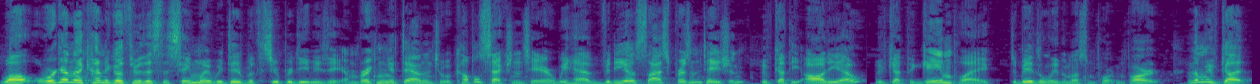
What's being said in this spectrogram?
Well, we're going to kind of go through this the same way we did with Super DBZ. I'm breaking it down into a couple sections here. We have video slash presentation. We've got the audio. We've got the gameplay, debatably the most important part. And then we've got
